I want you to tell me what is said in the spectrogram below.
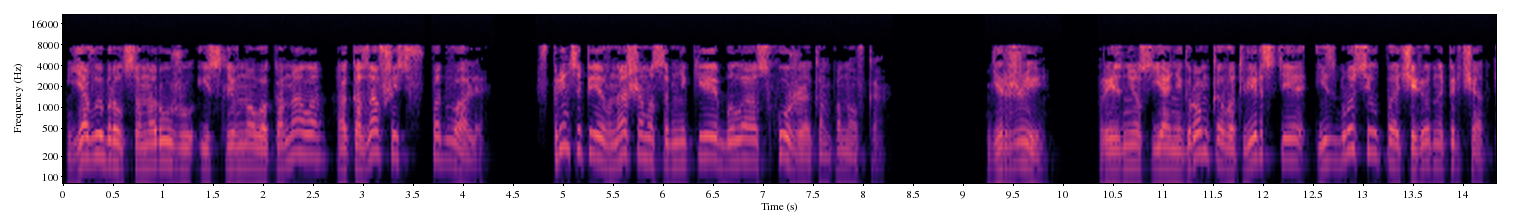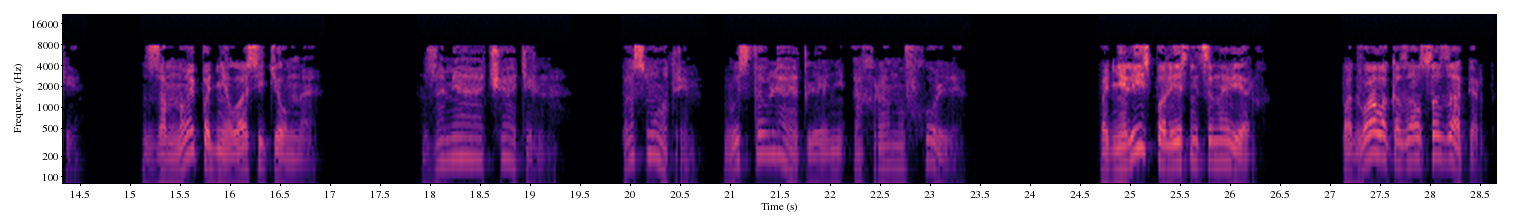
Я выбрался наружу из сливного канала, оказавшись в подвале. В принципе, в нашем особняке была схожая компоновка. «Держи», — произнес я негромко в отверстие и сбросил поочередно перчатки. За мной поднялась и темная. «Замечательно. Посмотрим, выставляют ли они охрану в холле. Поднялись по лестнице наверх. Подвал оказался заперт,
